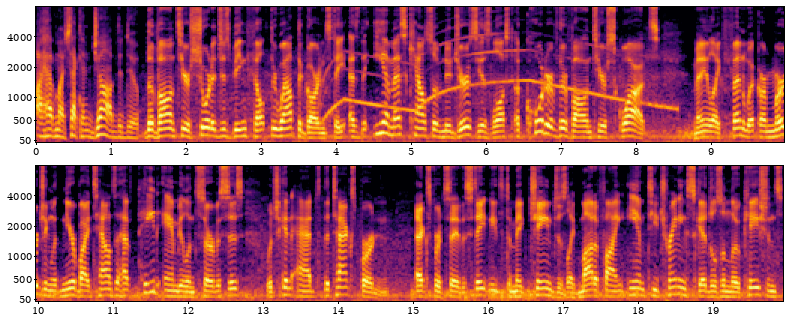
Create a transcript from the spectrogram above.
I have my second job to do. The volunteer shortage is being felt throughout the Garden State as the EMS Council of New Jersey has lost a quarter of their volunteer squads. Many, like Fenwick, are merging with nearby towns that have paid ambulance services, which can add to the tax burden. Experts say the state needs to make changes like modifying EMT training schedules and locations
